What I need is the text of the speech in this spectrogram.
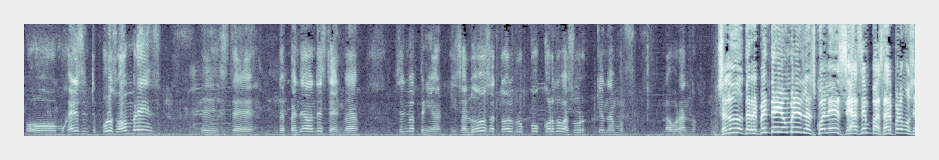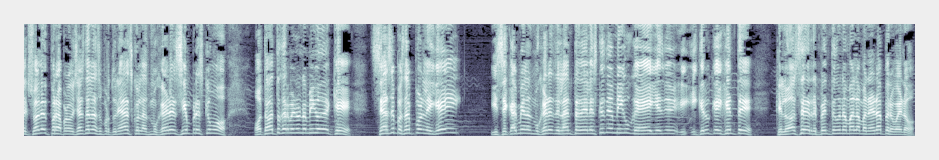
o, o mujeres entre puros hombres. Este, depende de dónde estén, ¿verdad? Esa es mi opinión. Y saludos a todo el grupo Córdoba Sur que andamos laborando. Saludos, de repente hay hombres las cuales se hacen pasar por homosexuales para aprovecharse las oportunidades con las mujeres. Siempre es como, o te va a tocar ver un amigo de que se hace pasar por el gay y se cambian las mujeres delante de él. Es que es mi amigo gay, y creo que hay gente que lo hace de repente de una mala manera, pero bueno,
